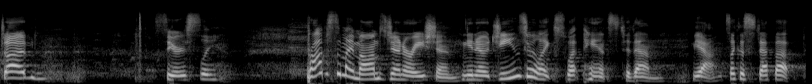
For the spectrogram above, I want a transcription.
done. Seriously. Props to my mom's generation. You know, jeans are like sweatpants to them. Yeah, it's like a step up.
